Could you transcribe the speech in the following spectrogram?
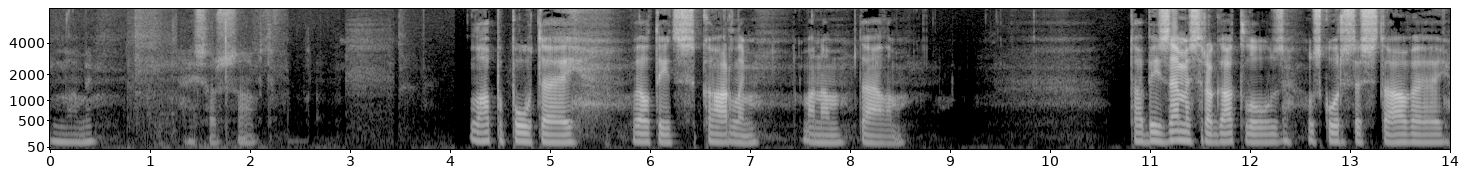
Labi, es varu sākt. Lapa pūtēji veltīts Kārlim, manam dēlam. Tā bija zemesraga atlūze, uz kuras es stāvēju,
